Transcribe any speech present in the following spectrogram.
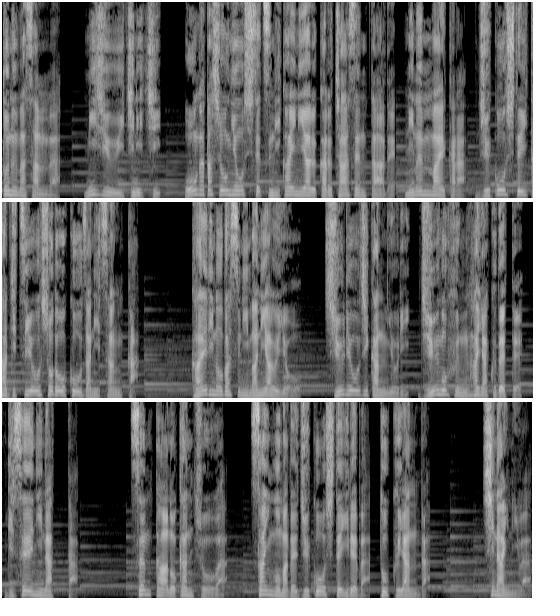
戸沼さんは21日大型商業施設2階にあるカルチャーセンターで2年前から受講していた実用書道講座に参加。帰りのバスに間に合うよう終了時間より15分早く出て犠牲になった。センターの館長は最後まで受講していればと悔やんだ。市内には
